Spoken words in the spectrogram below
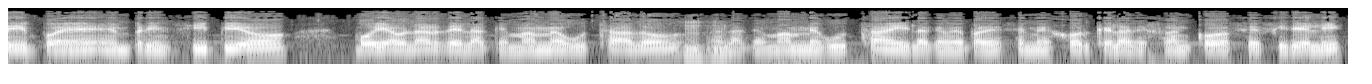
sí, pues en principio voy a hablar de la que más me ha gustado, de la que más me gusta y la que me parece mejor que la de Franco Cefirelli,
